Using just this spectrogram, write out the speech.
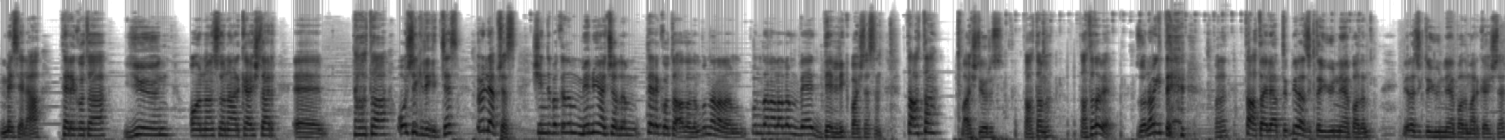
Mesela terikota, yün, ondan sonra arkadaşlar e, tahta o şekilde gideceğiz. Öyle yapacağız. Şimdi bakalım menüyü açalım. Terikota alalım. Bundan alalım. Bundan alalım ve delilik başlasın. Tahta. Başlıyoruz. Tahta mı? Tahta da be. Zoruna mı gitti? Falan. Tahtayla yaptık. Birazcık da yünle yapalım. Birazcık da yünle yapalım arkadaşlar.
